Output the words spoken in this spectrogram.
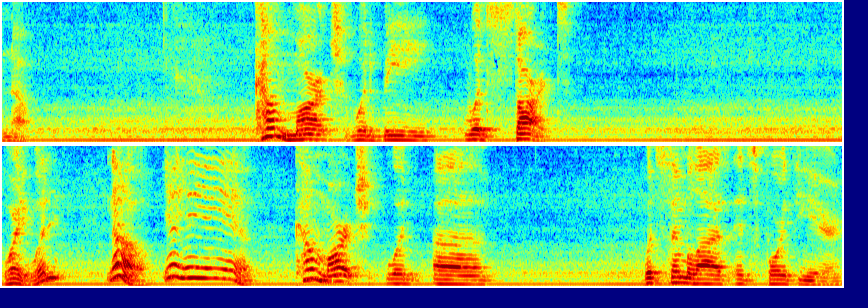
no. Come March would be would start. Wait, would it? No. Yeah, yeah, yeah, yeah. Come March would uh would symbolize its fourth year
